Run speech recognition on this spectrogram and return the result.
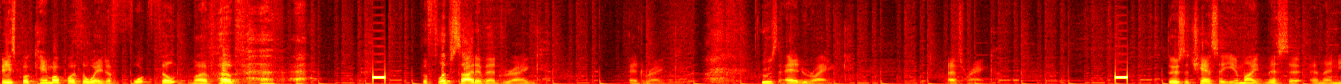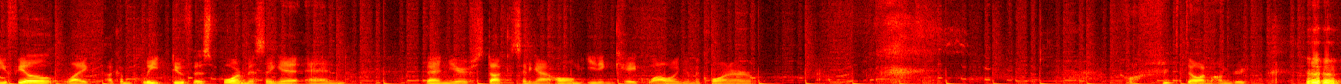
Facebook came up with a way to filter. the flip side of EdRank, EdRank. Who's EdRank? That's rank. There's a chance that you might miss it, and then you feel like a complete doofus for missing it, and then you're stuck sitting at home eating cake, wallowing in the corner. Still, I'm hungry.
